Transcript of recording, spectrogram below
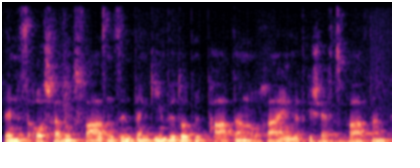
wenn es Ausschreibungsphasen sind, dann gehen wir dort mit Partnern auch rein, mit Geschäftspartnern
